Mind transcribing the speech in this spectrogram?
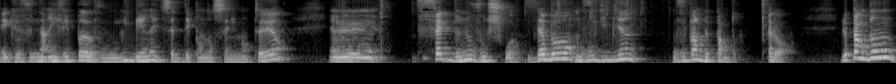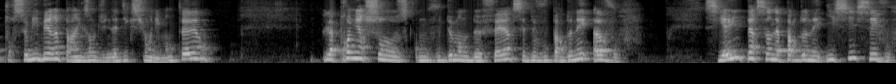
et que vous n'arrivez pas à vous libérer de cette dépendance alimentaire, euh, faites de nouveaux choix. D'abord, on vous dit bien, on vous parle de pardon. Alors, le pardon, pour se libérer par exemple d'une addiction alimentaire, la première chose qu'on vous demande de faire, c'est de vous pardonner à vous. S'il y a une personne à pardonner ici, c'est vous.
